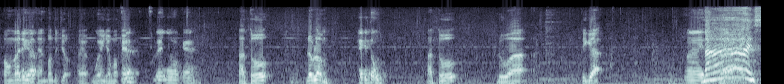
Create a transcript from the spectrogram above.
Oh enggak, dia nggak handphone tuh, Cuk. Ayo, gue yang jongkok ya. gue nyongkok ya. Satu, udah belum? Eh, hitung. Satu, dua, tiga. Nice. Nice.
